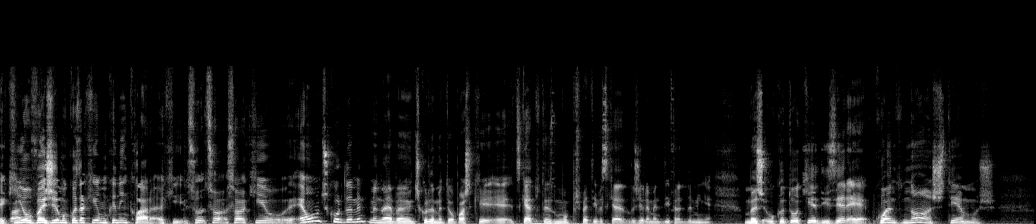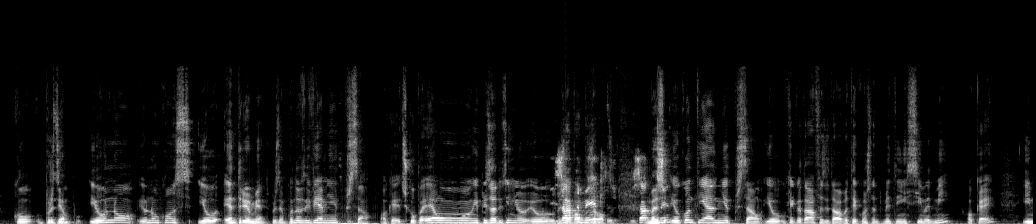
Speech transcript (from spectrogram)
aqui claro. eu vejo uma coisa aqui um bocadinho clara. Aqui, só, só, só aqui eu, é um discordamento, mas não é bem um discordamento. Eu aposto que é, se calhar tu tens uma perspectiva se calhar ligeiramente diferente da minha. Mas o que eu estou aqui a dizer é quando nós temos com, por exemplo, eu não, eu não consigo. Eu, anteriormente, por exemplo, quando eu vivia a minha depressão, ok? Desculpa, é um episódiozinho, eu, exatamente, já volto, Mas eu, quando tinha a minha depressão, eu, o que é que eu estava a fazer? Estava a bater constantemente em cima de mim, ok? E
